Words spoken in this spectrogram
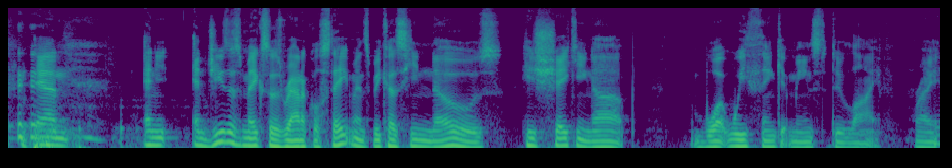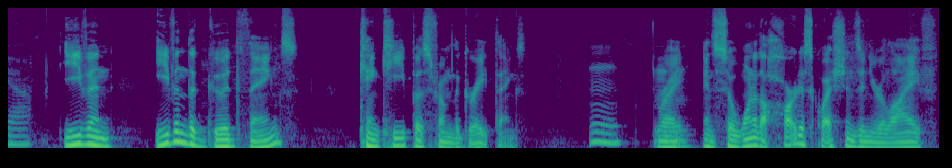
and, and, and Jesus makes those radical statements because he knows he's shaking up what we think it means to do life, right? Yeah. Even, even the good things can keep us from the great things. Mm. right? And so, one of the hardest questions in your life,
